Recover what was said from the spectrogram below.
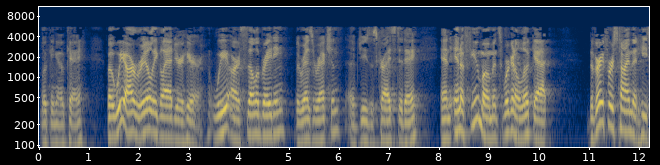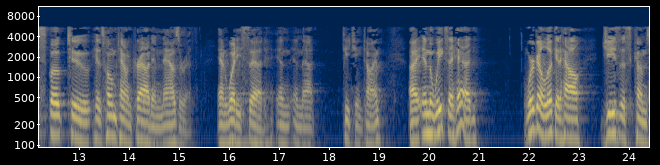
looking okay. But we are really glad you're here. We are celebrating the resurrection of Jesus Christ today. And in a few moments, we're going to look at the very first time that he spoke to his hometown crowd in Nazareth and what he said in, in that teaching time. Uh, in the weeks ahead, we're going to look at how Jesus comes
